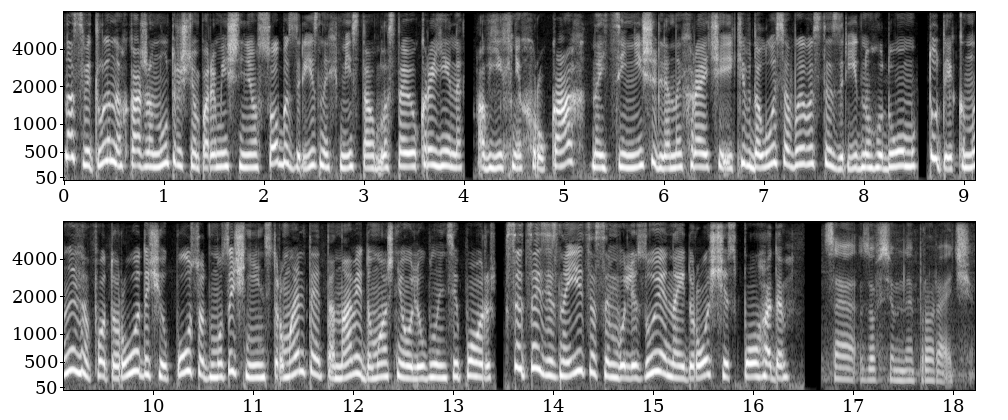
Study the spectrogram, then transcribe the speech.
На світлинах каже внутрішньо переміщені особи з різних міст та областей України. А в їхніх руках найцінніші для них речі, які вдалося вивезти з рідного дому. Тут і книги, фото родичів, посуд, музичні інструменти та навіть домашні улюбленці поруч. Все це зізнається, символізує найдорожчі спогади. Це зовсім не про речі.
